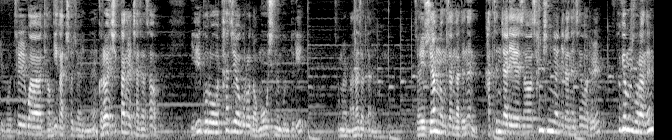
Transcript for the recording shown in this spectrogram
그리고 틀과 격이 갖춰져 있는 그런 식당을 찾아서 일부러 타 지역으로 넘어오시는 분들이 정말 많아졌다는 거예요. 저희 수양농장 가드는 같은 자리에서 30년이라는 세월을 흑염소라는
